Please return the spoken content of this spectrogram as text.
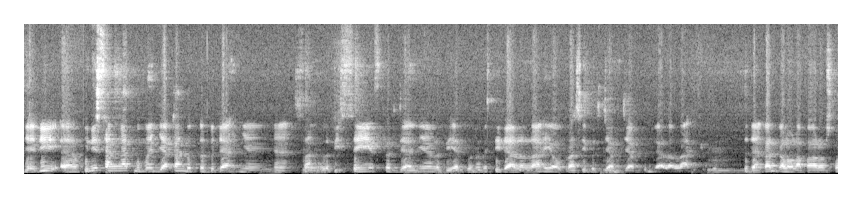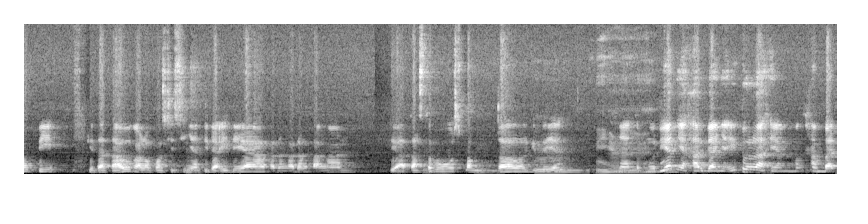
jadi eh, ini sangat memanjakan dokter bedahnya. Nah, sang, lebih safe kerjanya, lebih ergonomis, tidak lelah ya operasi berjam-jam pun nggak lelah. Gitu. Sedangkan kalau laparoskopi kita tahu kalau posisinya tidak ideal, kadang-kadang tangan di atas terus, penggal gitu ya. Iya, Nah, kemudian ya harganya itulah yang menghambat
